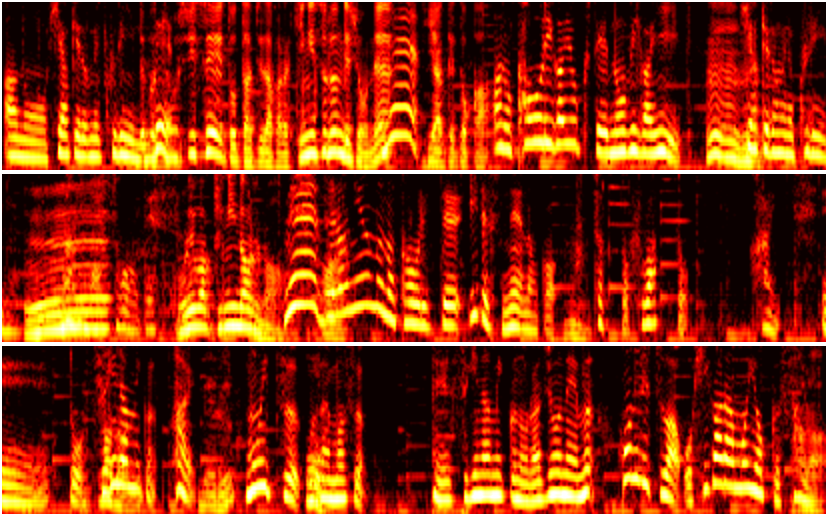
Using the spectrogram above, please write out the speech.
あの日焼け止めクリームで。女子生徒たちだから気にするんでしょうね。ね。日焼けとか。あの香りが良くて伸びがいいうんうんうん。日焼け止めのクリームなんだそうです。これは気になるな。ねえ、はい。ゼラニウムの香りっていいですね。なんか、うん。ちょっとふわっと。はい。えー、っと杉並区の。はい。もう一通ございます。えー杉並区のラジオネーム、本日はお日柄もよくさん。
